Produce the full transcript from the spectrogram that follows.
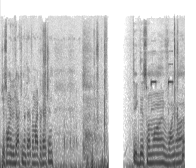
just wanted to document that for my protection. Dig this one live, why not?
